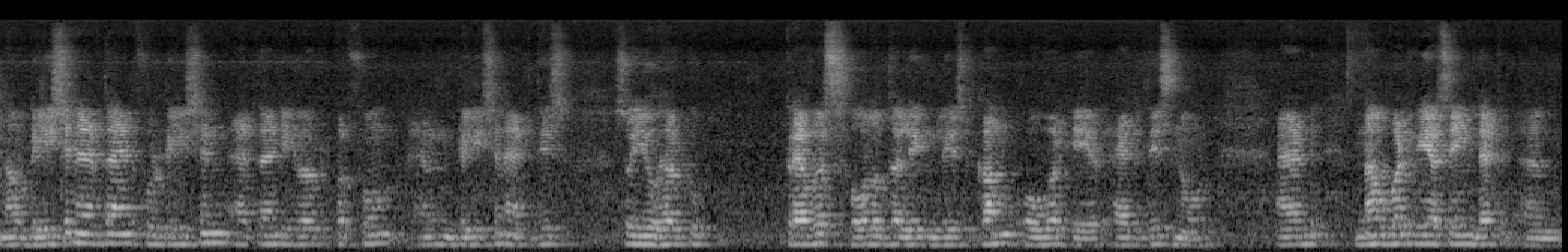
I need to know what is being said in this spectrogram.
Now deletion at the end for deletion at the end you have to perform and deletion at this. So you have to traverse whole of the linked list come over here at this node. And now what we are saying that um,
